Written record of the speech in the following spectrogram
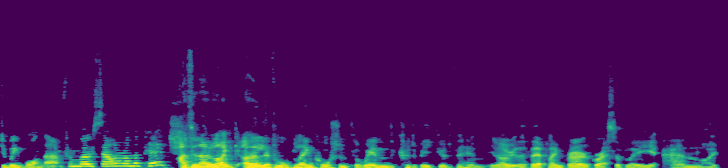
Do we want that from Mo Salah on the pitch? I don't know, like uh, Liverpool playing caution to the wind could be good for him. You know, they're playing very aggressively and like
